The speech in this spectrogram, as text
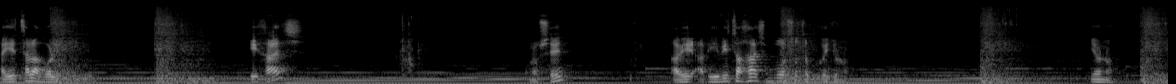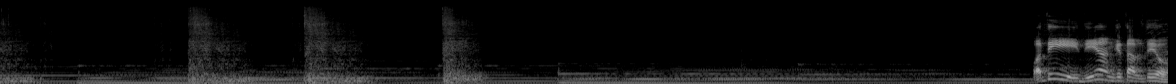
Ahí está la Holly. ¿Y Hash? No sé. ¿Habéis, ¿Habéis visto a Hash vosotros? Porque yo no. Yo no. A ti, Dian, ¿qué tal, tío?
